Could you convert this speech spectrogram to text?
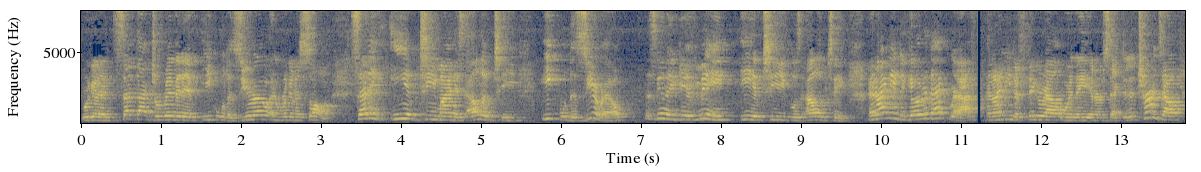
We're going to set that derivative equal to 0 and we're going to solve. Setting e of t minus L of t equal to 0 is going to give me e of t equals L of t. And I need to go to that graph and I need to figure out where they intersect. And it turns out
